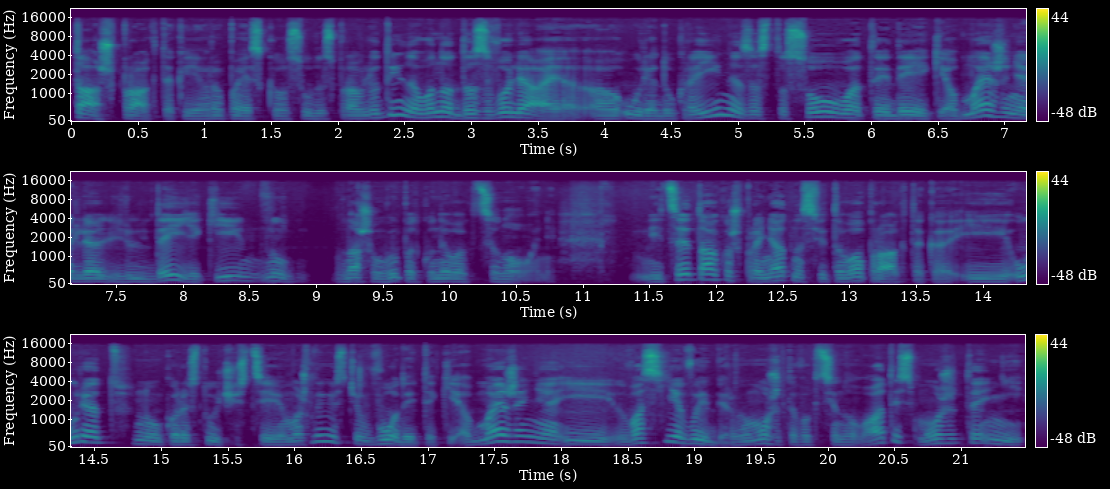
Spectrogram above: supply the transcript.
та ж практика Європейського суду з прав людини вона дозволяє е, уряду України застосовувати деякі обмеження для людей, які ну, в нашому випадку не вакциновані. І це також прийнятна світова практика. І уряд, ну користуючись цією можливістю, вводить такі обмеження, і у вас є вибір. Ви можете вакцинуватись, можете ні.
